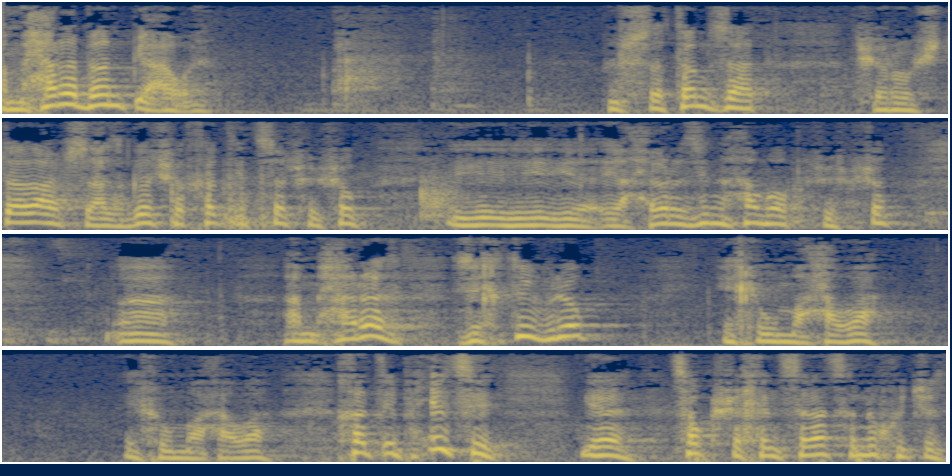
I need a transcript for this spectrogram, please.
амҳара مستتمزت شروشتا سازگا شخط ایتسا شوشو یحور زین حما شوشو ام حرق زیختی بریو ایخیو محوا ایخیو محوا خط ایبحیسی цақә шәхьынцараца ныхәыҷыз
